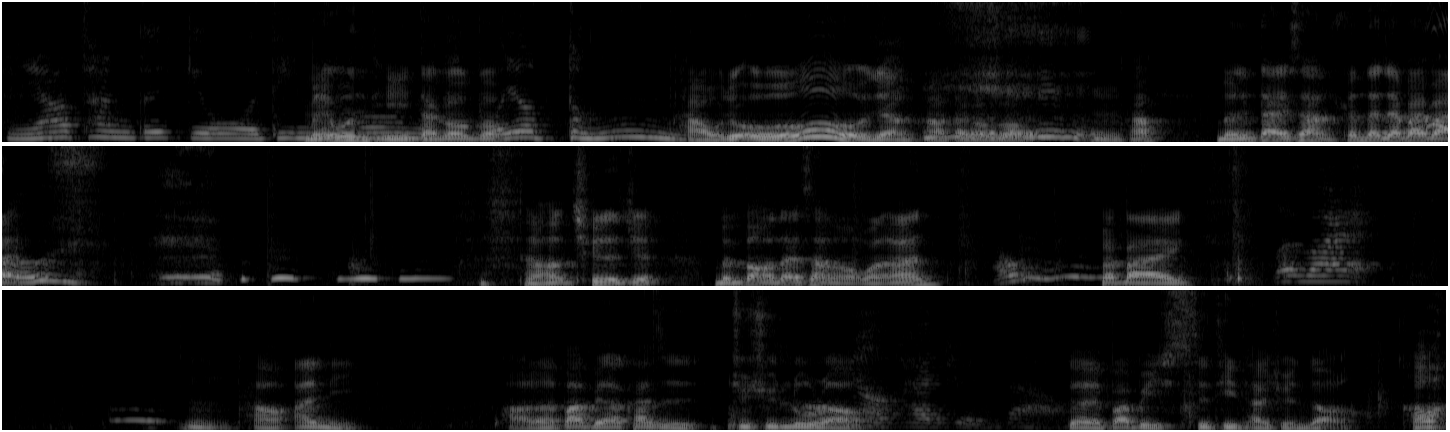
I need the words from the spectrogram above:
你要唱歌给我听。没问题打勾勾我要等你。好，我就哦这样，好打勾勾，嗯好，门带上，跟大家拜拜，然后去了去，门帮我带上哦，晚安，拜拜，拜拜。嗯好，爱你，好了，芭比要开始继续录了。对，芭比是踢跆拳道了，好，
